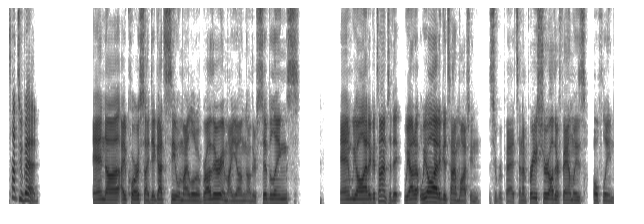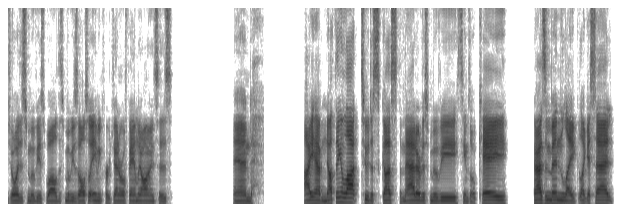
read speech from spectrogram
It's not too bad. And uh, of course, I did got to see it with my little brother and my young other siblings, and we all had a good time today. We had a, we all had a good time watching Super Pets, and I'm pretty sure other families hopefully enjoy this movie as well. This movie is also aiming for general family audiences, and I have nothing a lot to discuss. The matter of this movie seems okay. It hasn't been like like I said,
